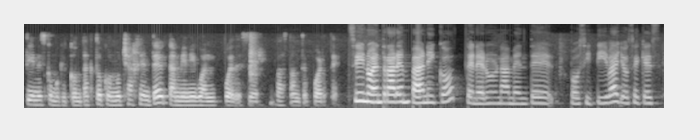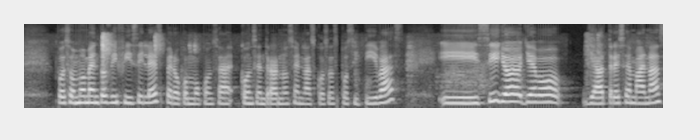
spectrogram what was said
tienes como que contacto con mucha gente, también igual puede ser bastante fuerte. Sí, no entrar en pánico, tener una mente positiva. Yo sé que es, pues son momentos difíciles, pero como concentrarnos en las cosas positivas. Y sí, yo llevo ya tres semanas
